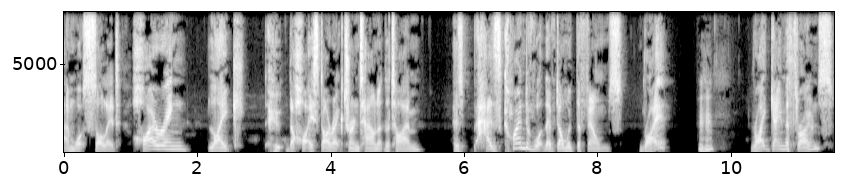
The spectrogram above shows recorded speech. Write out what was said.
and what's solid. Hiring like who, the hottest director in town at the time has has kind of what they've done with the films, right? Mm-hmm. Right, Game of Thrones,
